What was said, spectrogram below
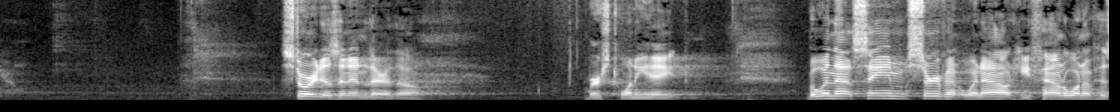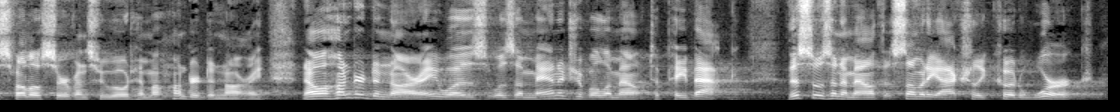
you. The story doesn't end there, though. Verse 28 But when that same servant went out, he found one of his fellow servants who owed him a hundred denarii. Now, a hundred denarii was, was a manageable amount to pay back. This was an amount that somebody actually could work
